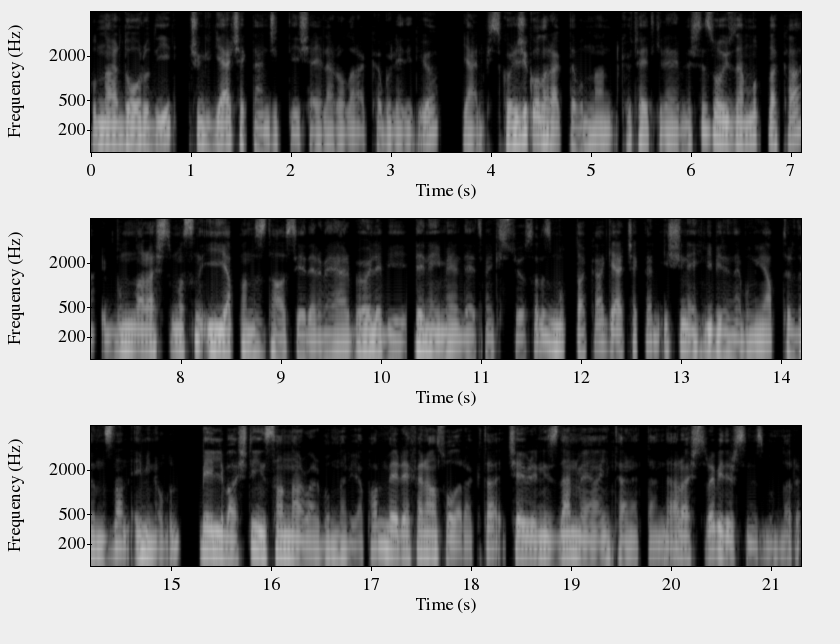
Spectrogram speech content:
bunlar doğru değil. Çünkü gerçekten ciddi şeyler olarak kabul ediliyor. Yani psikolojik olarak da bundan kötü etkilenebilirsiniz. O yüzden mutlaka bunun araştırmasını iyi yapmanızı tavsiye ederim. Eğer böyle bir deneyim elde etmek istiyorsanız mutlaka gerçekten işin ehli birine bunu yaptırdığınızdan emin olun. Belli başlı insanlar var bunları yapan ve referans olarak da çevrenizden veya internetten de araştırabilirsiniz bunları.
